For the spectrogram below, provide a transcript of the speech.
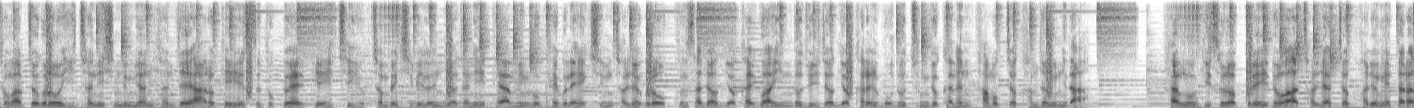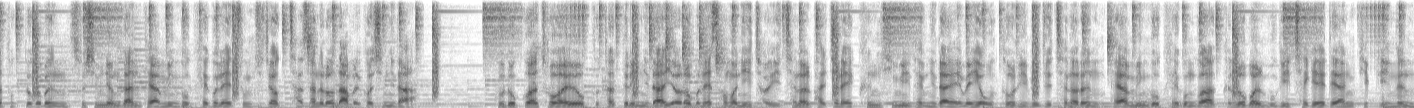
종합적으로 2026년 현재 ROKS 독도 LPH 6111은 여전히 대한민국 해군의 핵심 전력으로 군사적 역할과 인도주의적 역할을 모두 충족하는 다목적 함정입니다. 향후 기술 업그레이드와 전략적 활용에 따라 독도급은 수십 년간 대한민국 해군의 중추적 자산으로 남을 것입니다. 구독과 좋아요 부탁드립니다. 여러분의 성원이 저희 채널 발전에 큰 힘이 됩니다. MA 오토 리뷰즈 채널은 대한민국 해군과 글로벌 무기 체계에 대한 깊이 있는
